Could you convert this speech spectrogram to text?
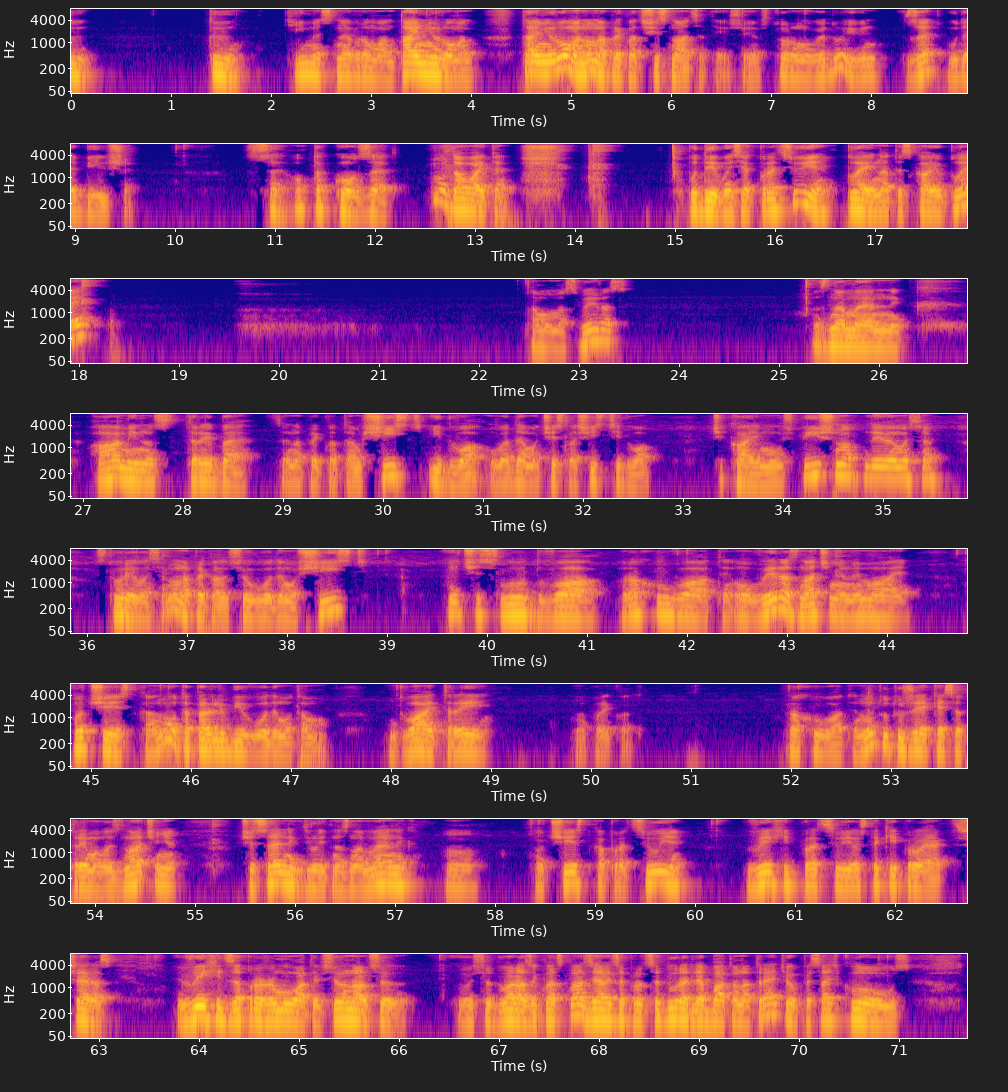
Т. Тімес Невроман. Тайній Роман. Тайній Роман, ну, наприклад, 16. Ось я в сторону веду, і він Z буде більше. Все, от тако Z. Ну, давайте подивимось, як працює. Play, натискаю Play. Там у нас вираз. Знаменник А-3Б. Це, наприклад, там 6 і 2. Уведемо числа 6 і 2. Чекаємо успішно, дивимося. Створилося. Ну, наприклад, ось вводимо 6 і число 2. Рахувати. О, вираз значення немає. Очистка. Ну, тепер любі вводимо там 2 і 3, наприклад. Рахувати. Ну, тут уже якесь отрималось значення. Чисельник ділить на знаменник. Очистка працює. Вихід працює. Ось такий проект. Ще раз. Вихід запрограмувати. Всього-навсього ось два рази клад-склад. З'явиться процедура для батона третього. Писати close.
